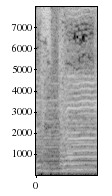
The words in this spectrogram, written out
this back.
